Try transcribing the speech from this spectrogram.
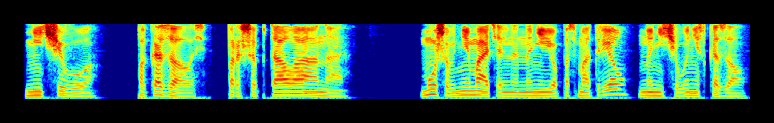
«Ничего. Показалось», – прошептала она. Муж внимательно на нее посмотрел, но ничего не сказал.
